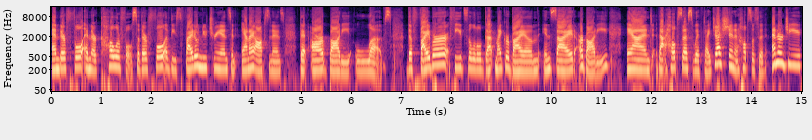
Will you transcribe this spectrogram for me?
and they're full and they're colorful. So they're full of these phytonutrients and antioxidants that our body loves. The fiber feeds the little gut microbiome inside our body, and that helps us with digestion. It helps us with energy.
